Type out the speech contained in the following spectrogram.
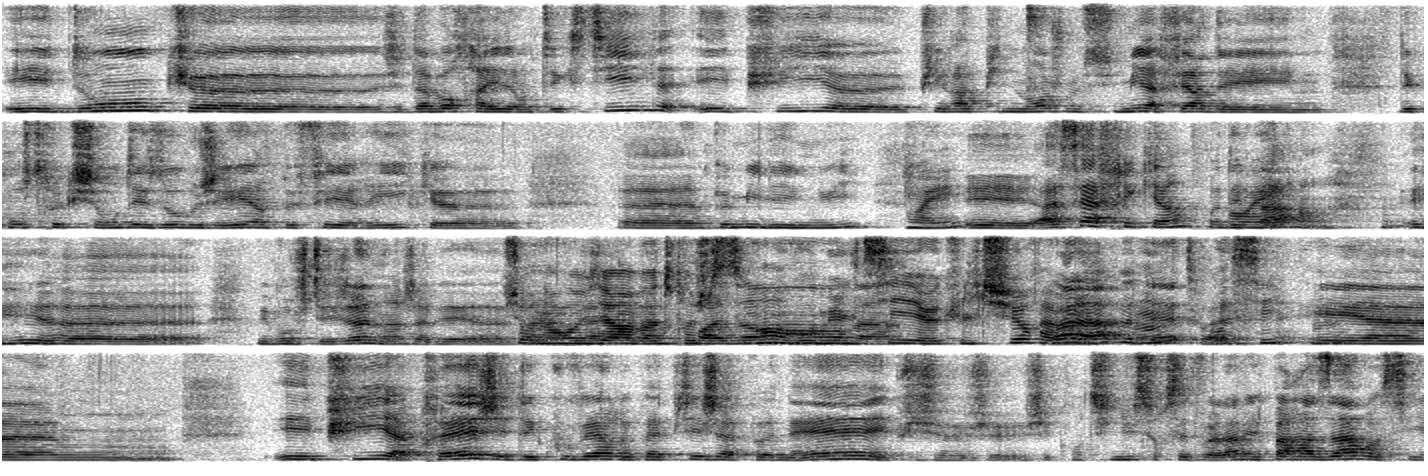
Et donc, euh, j'ai d'abord travaillé dans le textile, et puis, euh, puis rapidement, je me suis mis à faire des, des constructions, des objets un peu féeriques, euh, un peu mille et une nuits, Oui. et assez africains au départ. Et, mais bon, j'étais jeune, hein, j'avais. Puis on en revient à votre 23 justement, ans, vos ben, multicultures. voilà, euh, peut-être, ouais. Aussi. Et, euh, et puis après, j'ai découvert le papier japonais, et puis j'ai continué sur cette voie-là, mais par hasard aussi.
